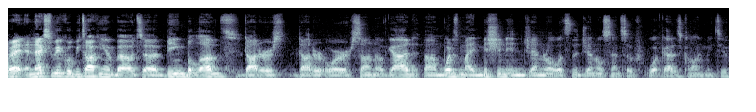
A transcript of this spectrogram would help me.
All right, and next week we'll be talking about uh, being beloved, daughter, daughter or son of God. Um, what is my mission in general? What's the general sense of what God is calling me to?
